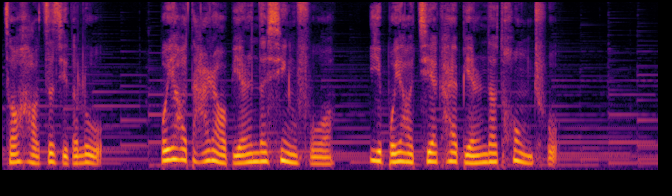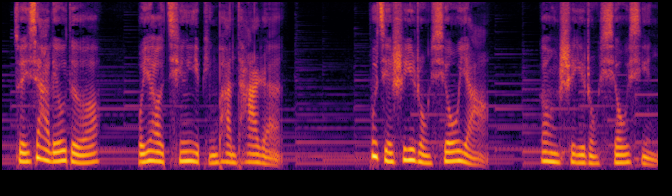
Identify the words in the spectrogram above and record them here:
走好自己的路，不要打扰别人的幸福，亦不要揭开别人的痛处。”嘴下留德，不要轻易评判他人，不仅是一种修养，更是一种修行。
